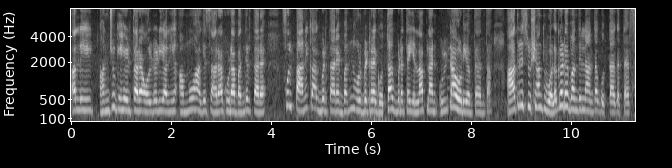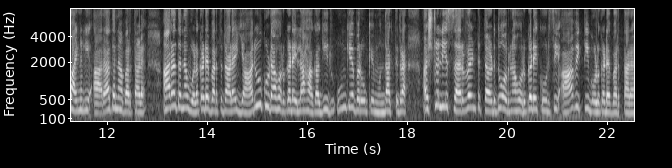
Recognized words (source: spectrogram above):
ಅಲ್ಲಿ ಅಂಜುಗೆ ಹೇಳ್ತಾರೆ ಆಲ್ರೆಡಿ ಅಲ್ಲಿ ಅಮ್ಮು ಹಾಗೆ ಸಾರಾ ಕೂಡ ಬಂದಿರ್ತಾರೆ. ಫುಲ್ ಪ್ಯಾನಿಕ್ ಆಗಿಬಿಡ್ತಾರೆ. ಬಂದು ನೋಡಿಬಿಟ್ರೆ ಗೊತ್ತಾಗ್ಬಿಡುತ್ತೆ, ಎಲ್ಲ ಪ್ಲ್ಯಾನ್ ಉಲ್ಟಾ ಹೊಡಿಯುತ್ತೆ ಅಂತ. ಆದರೆ ಸುಶಾಂತ್ ಒಳಗಡೆ ಬಂದಿಲ್ಲ ಅಂತ ಗೊತ್ತಾಗುತ್ತೆ. ಫೈನಲಿ ಆರಾಧನಾ ಬರ್ತಾಳೆ. ಆರಾಧನಾ ಒಳಗಡೆ ಬರ್ತಿದ್ದಾಳೆ. ಯಾರೂ ಕೂಡ ಹೊರಗಡೆ ಇಲ್ಲ. ಹಾಗಾಗಿ ರೂಮ್ಗೆ ಬರೋಕೆ ಮುಂದಾಗ್ತಿದ್ರೆ ಅಷ್ಟರಲ್ಲಿ ಸರ್ವೆಂಟ್ ತಡೆದು ಅವ್ರನ್ನ ಹೊರಗಡೆ ಕೂರಿಸಿ ಆ ವ್ಯಕ್ತಿ ಒಳಗಡೆ ಬರ್ತಾರೆ.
